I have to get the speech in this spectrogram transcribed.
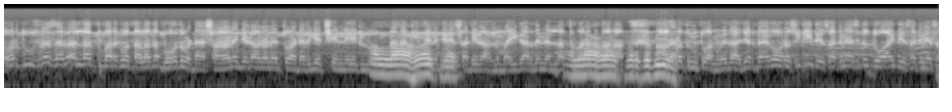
ਔਰ ਦੂਸਰਾ ਸਰ ਅੱਲਾਹ ਤਬਾਰਕ ਵ ਤਾਲਾ ਦਾ ਬਹੁਤ ਵੱਡਾ ਇਹਸਾਨ ਹੈ ਜਿਹੜਾ ਉਹਨਾਂ ਨੇ ਤੁਹਾਡੇ ਵਰਗੇ ਅੱਛੇ ਨੇਕ ਲੋਕ ਪੈਦਾ ਕੀਤੇ ਨੇ ਜਿਹੜੇ ਸਾਡੀ ਰਹਿਨਮਾਈ ਕਰਦੇ ਨੇ ਅੱਲਾਹ ਤਬਾਰਕ ਤਾਲਾ ਆਖਰਤ ਨੂੰ ਤੁਹਾਨੂੰ ਇਹਦਾ ਅਜਰ ਦੇਗਾ ਔਰ ਅਸੀਂ ਕੀ ਦੇ ਸਕਨੇ ਅਸੀਂ ਤਾਂ ਦੁਆ ਹੀ ਦੇ ਸਕਨੇ ਸਰ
